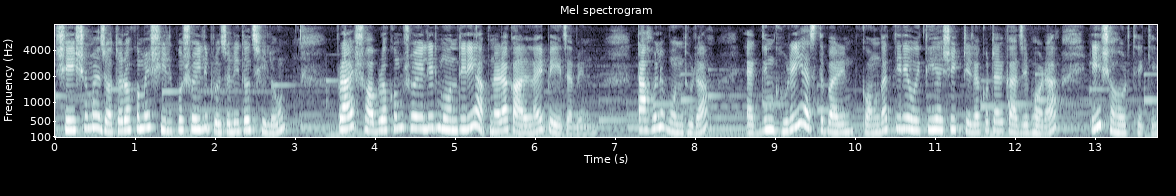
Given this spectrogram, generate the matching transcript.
সেই সময় যত রকমের শিল্পশৈলী প্রচলিত ছিল, প্রায় সব রকম শৈলীর মন্দিরই আপনারা কালনায় পেয়ে যাবেন। তাহলে বন্ধুরা, একদিন ঘুরেই আসতে পারেন গঙ্গার তীরে ঐতিহাসিক টেরাকোটার কাজে ভরা এই শহর থেকে।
